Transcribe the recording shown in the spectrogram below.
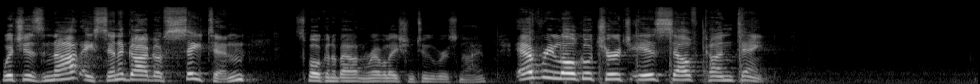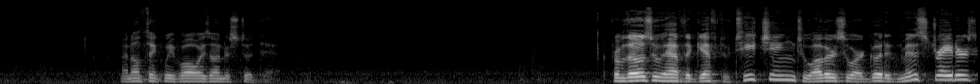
which is not a synagogue of Satan, spoken about in Revelation 2, verse 9, every local church is self contained. I don't think we've always understood that. From those who have the gift of teaching, to others who are good administrators,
